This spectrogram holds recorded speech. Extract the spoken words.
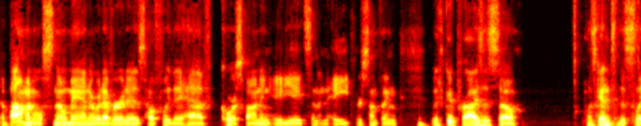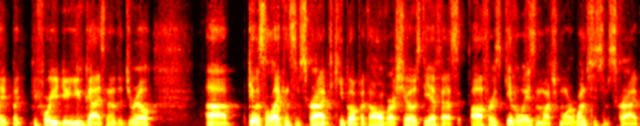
abominable snowman or whatever it is. Hopefully they have corresponding 88s and an 8 or something with good prizes. So let's get into the slate. But before you do, you guys know the drill. Uh, give us a like and subscribe to keep up with all of our shows, DFS offers, giveaways, and much more. Once you subscribe,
